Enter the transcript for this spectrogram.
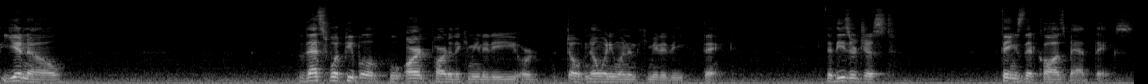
you know, that's what people who aren't part of the community or don't know anyone in the community think. That these are just things that cause bad things.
